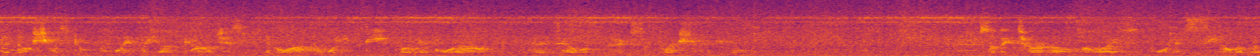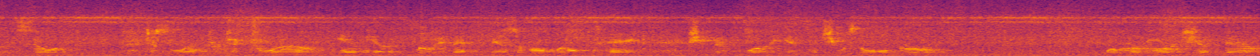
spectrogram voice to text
even though she was completely unconscious and locked away deep underground in a telepathic suppression field. So they turned off her life support and sealed up the facility. Just left her to drown amniotic fluid in that miserable little tank she'd been floating in since she was a little girl. Well, her heart shut down,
